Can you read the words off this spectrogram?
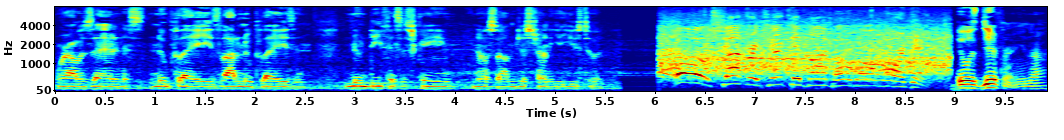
where I was at, and it's new plays, a lot of new plays, and new defensive scheme. You know, so I'm just trying to get used to it. Oh, shot rejected by Bobo Morgan. It was different, you know.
